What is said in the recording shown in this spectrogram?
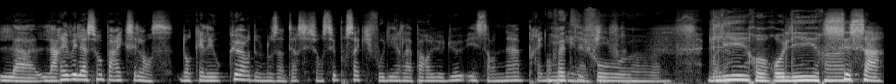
la, la révélation par excellence. Donc elle est au cœur de nos intercessions. C'est pour ça qu'il faut lire la parole de Dieu et s'en imprégner En fait, et la il faut vivre. euh, lire, relire. hein. C'est ça.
